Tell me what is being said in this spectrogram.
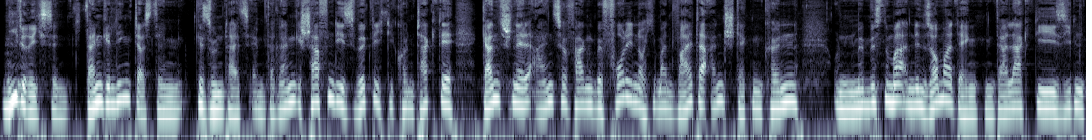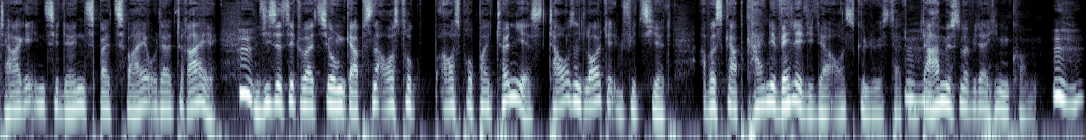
niedrig sind, dann gelingt das den Gesundheitsämtern. Dann schaffen die es wirklich, die Kontakte ganz schnell einzufangen, bevor die noch jemand weiter anstecken können. Und wir müssen nur mal an den Sommer denken. Da lag die Sieben-Tage-Inzidenz bei zwei oder drei. Hm. In dieser Situation gab es einen Ausdruck, Ausbruch bei Tönnies. Tausend Leute infiziert. Aber es gab keine Welle, die der ausgelöst hat. Und mhm. da müssen wir wieder hinkommen. Mhm.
